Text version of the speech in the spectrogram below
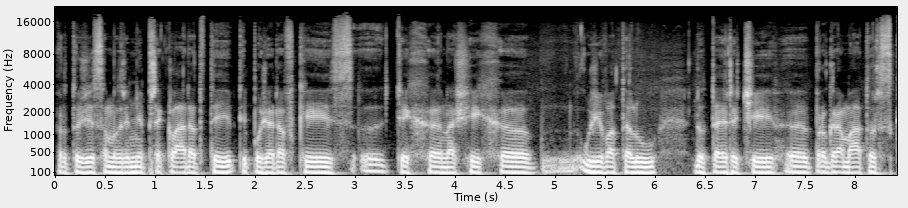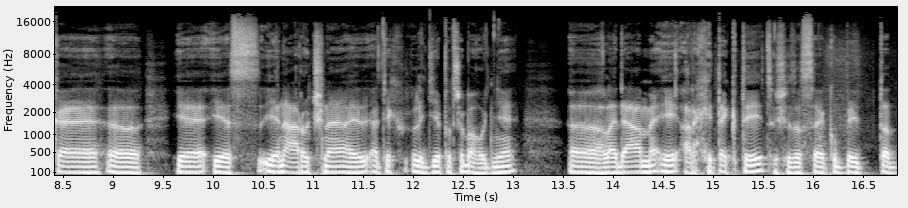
protože samozřejmě překládat ty, ty požadavky z eh, těch našich uh, uživatelů do té řeči programátorské je, je, je náročné a těch lidí je potřeba hodně. Hledáme i architekty, což je zase jakoby ta,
